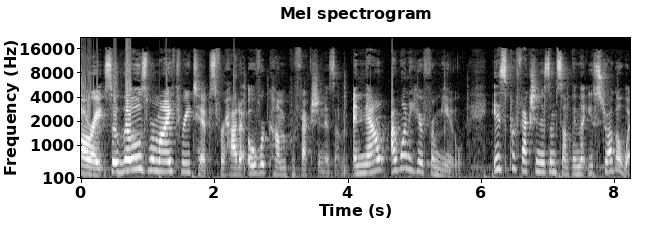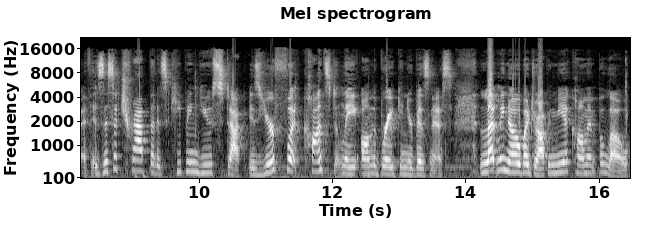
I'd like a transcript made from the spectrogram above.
All right, so those were my three tips for how to overcome perfectionism. And now I want to hear from you. Is perfectionism something that you struggle with? Is this a trap that is keeping you stuck? Is your foot constantly on the brake in your business? Let me know by dropping me a comment below.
